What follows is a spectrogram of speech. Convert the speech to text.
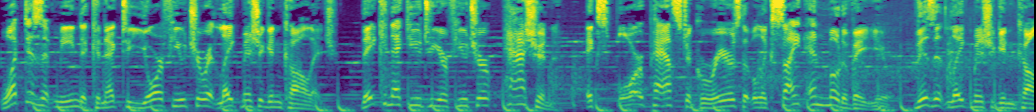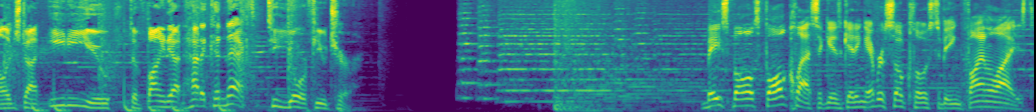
What does it mean to connect to your future at Lake Michigan College? They connect you to your future passion. Explore paths to careers that will excite and motivate you. Visit lakemichigancollege.edu to find out how to connect to your future. Baseball's Fall Classic is getting ever so close to being finalized.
